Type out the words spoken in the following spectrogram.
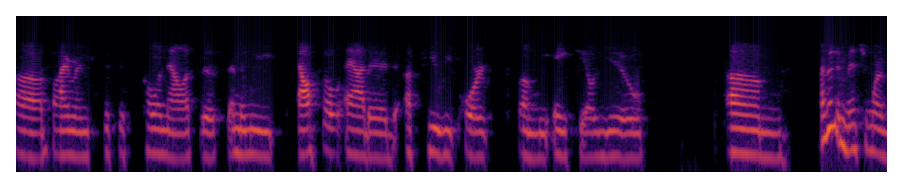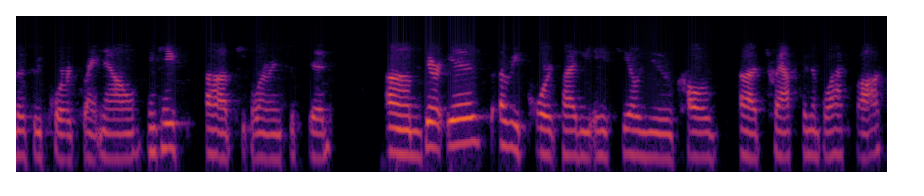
uh, Byron's statistical analysis, and then we also added a few reports from the ACLU. Um, I'm going to mention one of those reports right now in case uh, people are interested. Um, there is a report by the ACLU called uh, Trapped in a Black Box.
